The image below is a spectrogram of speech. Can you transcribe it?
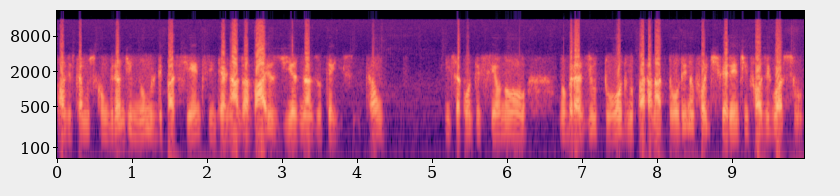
nós estamos com um grande número de pacientes internados há vários dias nas UTIs. Então, isso aconteceu no, no Brasil todo, no Paraná todo, e não foi diferente em Foz do Iguaçu.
